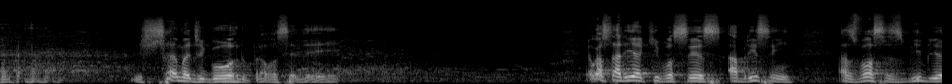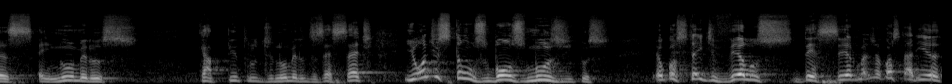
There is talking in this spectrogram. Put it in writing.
Me chama de gordo para você ver. Eu gostaria que vocês abrissem as vossas Bíblias em Números, capítulo de número 17. E onde estão os bons músicos? Eu gostei de vê-los descer, mas eu gostaria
